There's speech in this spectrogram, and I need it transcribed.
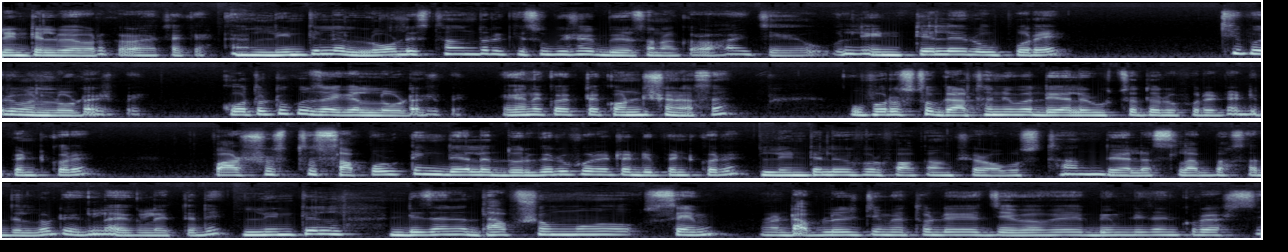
লিন্টেল ব্যবহার করা হয়ে থাকে। লিন্টেলের লোড স্থানান্তরে কিছু বিষয় বিবেচনা করা হয় যে লিন্টেলের উপরে কী পরিমাণ লোড আসবে? কতটুকু জায়গার লোড আসবে? এখানে কয়েকটা কন্ডিশন আছে। উপরস্থ গাঁথনি বা দেয়ালের উচ্চতার উপর এটা ডিপেন্ড করে। পার্শ্বস্থ সাপোর্টিং দেয়ালের দুর্গের উপর এটা ডিপেন্ড করে। লিন্টেলের উপর ফাঁকা অংশের অবস্থান দেয়ালের স্ল্যাব বা সাদের লোড এগুলো এগুলো ইত্যাদি। লিন্টেল ডিজাইনের ধাপসমূহ সেম আমরা ডাব্লিউএসডি মেথডে যেভাবে বিম ডিজাইন করে আসছি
